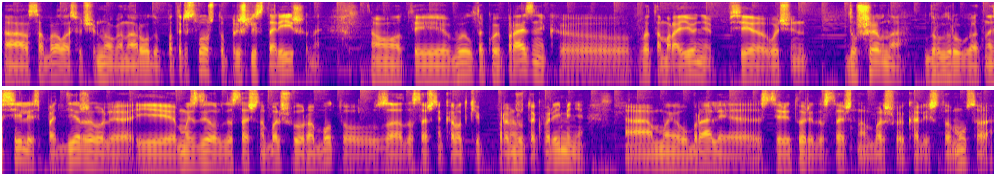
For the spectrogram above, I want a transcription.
А, собралось очень много народу. Потрясло, что пришли старейшины. Вот, и был такой праздник э, в этом районе. Все очень душевно друг к другу относились, поддерживали, и мы сделали достаточно большую работу за достаточно короткий промежуток времени. А, мы убрали с территории достаточно большое количество мусора.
